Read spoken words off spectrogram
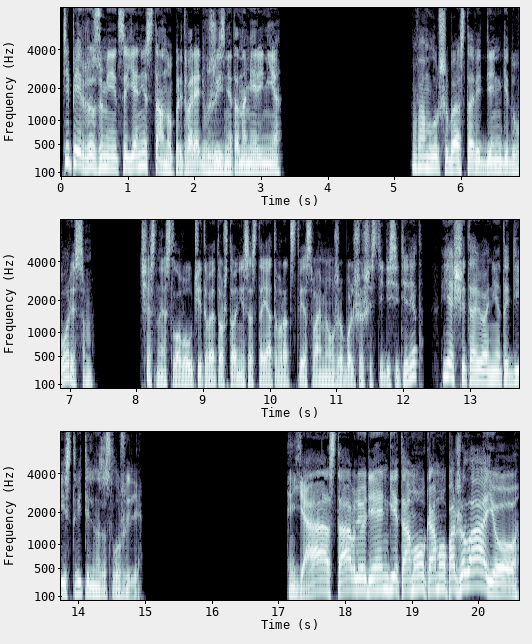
Теперь, разумеется, я не стану притворять в жизнь это намерение. Вам лучше бы оставить деньги Дворисам. Честное слово, учитывая то, что они состоят в родстве с вами уже больше 60 лет, я считаю, они это действительно заслужили. «Я оставлю деньги тому, кому пожелаю»,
